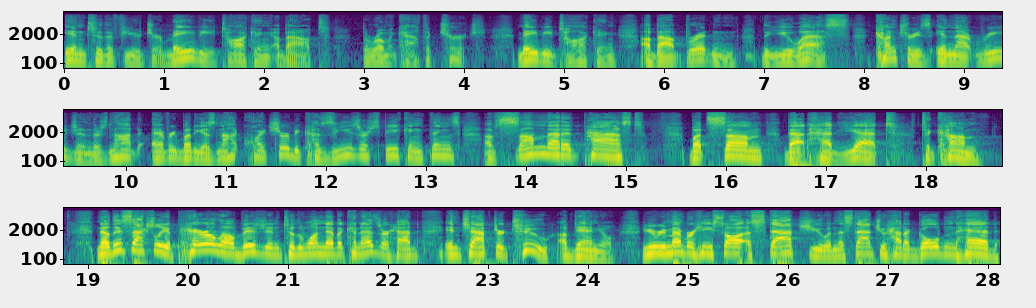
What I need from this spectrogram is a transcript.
into the future. Maybe talking about the Roman Catholic Church, maybe talking about Britain, the US, countries in that region. There's not, everybody is not quite sure because these are speaking things of some that had passed, but some that had yet to come. Now, this is actually a parallel vision to the one Nebuchadnezzar had in chapter 2 of Daniel. You remember he saw a statue, and the statue had a golden head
